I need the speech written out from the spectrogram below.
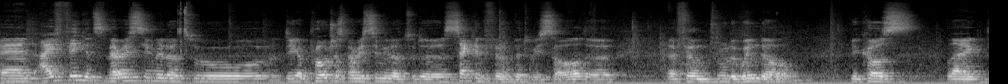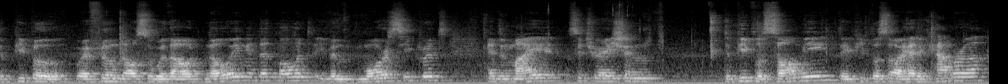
And I think it's very similar to the approach is very similar to the second film that we saw, the uh, film Through the Window, because like the people were filmed also without knowing in that moment, even more secret. And in my situation, the people saw me, the people saw I had a camera,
